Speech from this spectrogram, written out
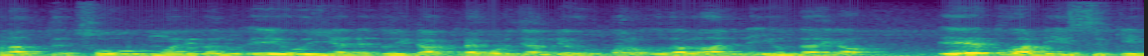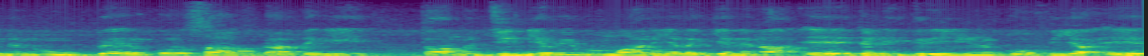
ਹਨਾ, ਤੇ 100 ਬਿਮਾਰੀ ਤੁਹਾਨੂੰ ਇਹੋ ਜਿਹੀਆਂ ਨੇ, ਤੁਸੀਂ ਡਾਕਟਰਾਂ ਕੋਲ ਜਾਂਦੇ ਹੋ, ਪਰ ਉਹਦਾ ਇਲਾਜ ਨਹੀਂ ਹੁੰਦਾ ਹੈਗਾ। ਇਹ ਤੁਹਾਡੀ ਸਕਿਨ ਨੂੰ ਬਿਲਕੁਲ ਸਾਫ਼ ਕਰ ਦੇਗੀ। ਤੁਹਾਨੂੰ ਜਿੰਨੀਆਂ ਵੀ ਬਿਮਾਰੀਆਂ ਲੱਗੀਆਂ ਨੇ ਨਾ, ਇਹ ਜਿਹੜੀ ਗ੍ਰੀਨ ਕਾਫੀ ਆ, ਇਹ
